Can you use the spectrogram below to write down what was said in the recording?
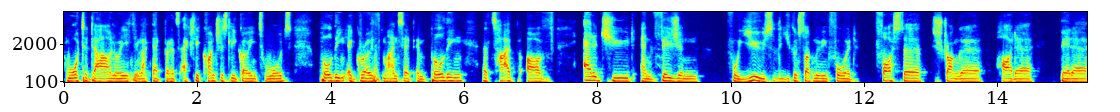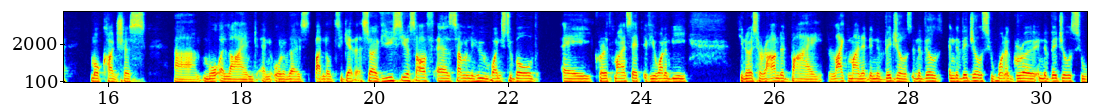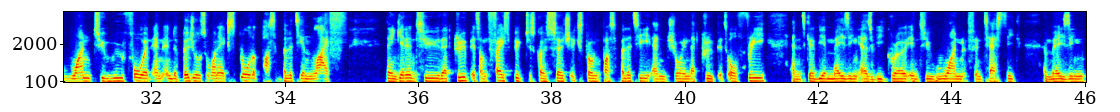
watered down or anything like that, but it's actually consciously going towards building a growth mindset and building the type of attitude and vision for you so that you can start moving forward faster, stronger, harder, better, more conscious, um, more aligned, and all of those bundled together. So if you see yourself as someone who wants to build a growth mindset, if you want to be, you know, surrounded by like-minded individuals, individuals who want to grow, individuals who want to move forward, and individuals who want to explore the possibility in life, then get into that group. It's on Facebook. Just go search Exploring Possibility and join that group. It's all free, and it's going to be amazing as we grow into one fantastic, amazing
